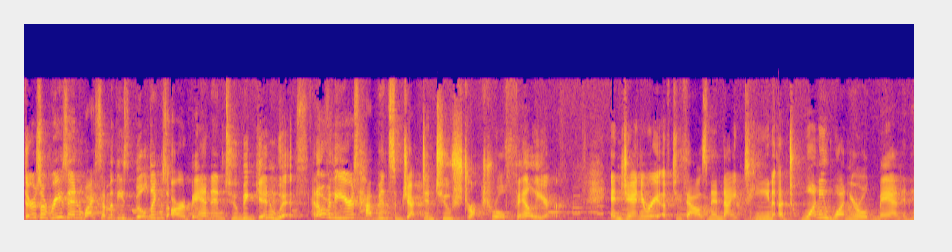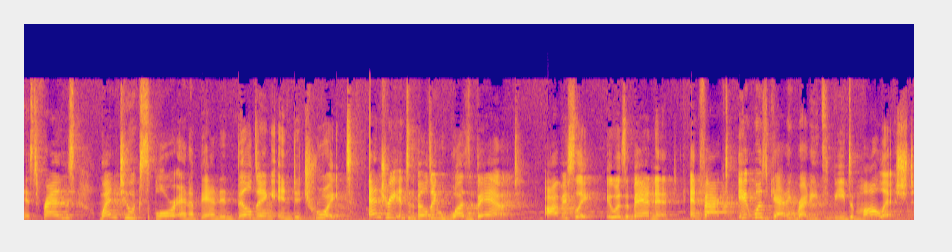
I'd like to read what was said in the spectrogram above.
There's a reason why some of these buildings are abandoned to begin with, and over the years have been subjected to structural failure. In January of 2019, a 21 year old man and his friends went to explore an abandoned building in Detroit. Entry into the building was banned. Obviously, it was abandoned. In fact, it was getting ready to be demolished.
